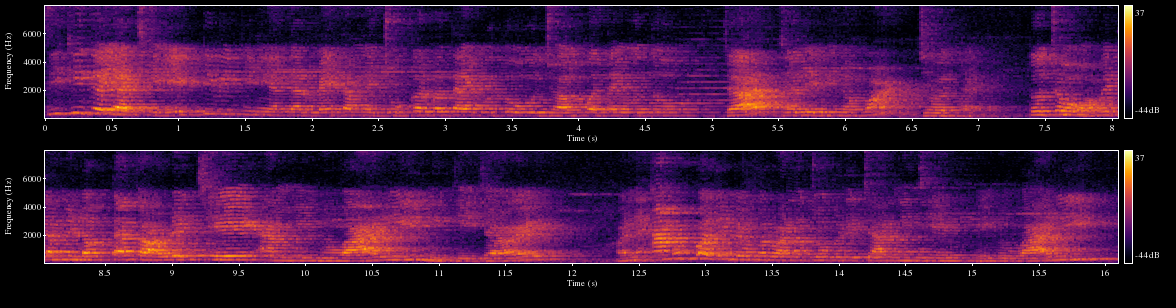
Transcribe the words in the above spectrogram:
શીખી ગયા છે એક્ટિવિટીની અંદર. મેં તમને જોકર બતાવ્યો હતો, જગ બતાવ્યો હતો. જ, જલેબીનો પણ જ થાય. તો જો, હવે તમને લખતા તો આવડે જ છે. આમ મીંડું વાળી નીચે જાય. અને આમ ઉપર લીટો કરવાનો ચોગડે ચારની જેમ. મીંડું વાળી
